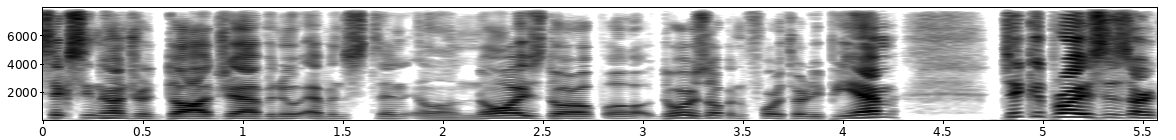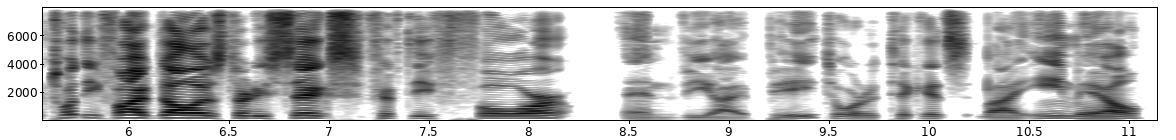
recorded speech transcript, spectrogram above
1600 Dodge Avenue, Evanston, Illinois. Door op- doors open 4:30 p.m. Ticket prices are $25, $36, 54 and VIP. To order tickets by email,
